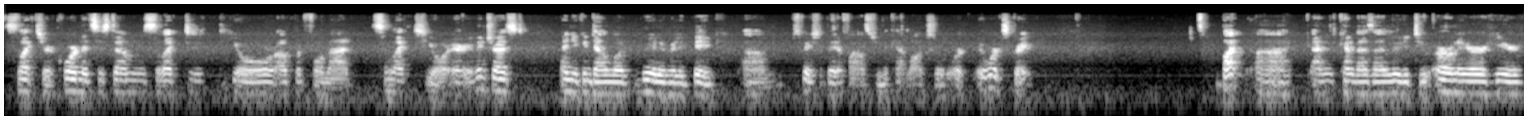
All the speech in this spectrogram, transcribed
select your coordinate system, select your output format, select your area of interest, and you can download really, really big um, spatial data files from the catalog. So it, work, it works great. But, uh, and kind of as I alluded to earlier here,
